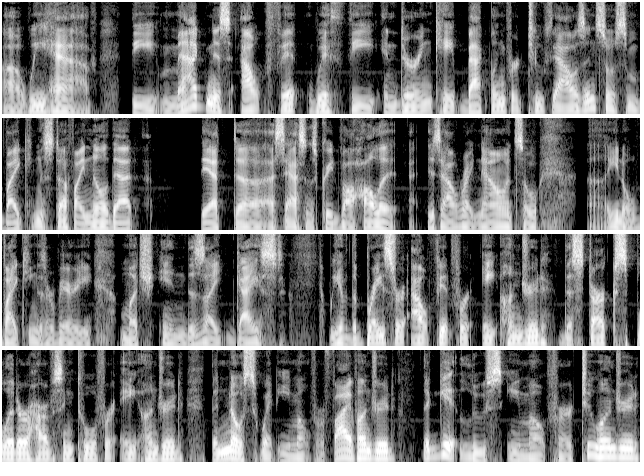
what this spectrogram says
Uh, we have the Magnus outfit with the Enduring Cape backbling for 2000. So some Viking stuff. I know that that uh, Assassin's Creed Valhalla is out right now, and so uh, you know Vikings are very much in the zeitgeist. We have the Bracer outfit for 800, the Stark Splitter harvesting tool for 800, the No Sweat emote for 500, the Get Loose emote for 200,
